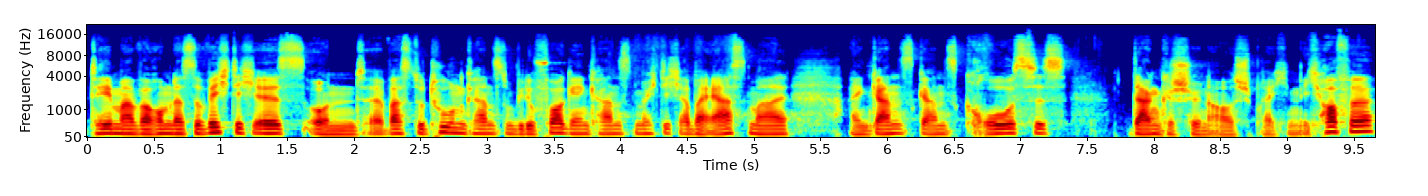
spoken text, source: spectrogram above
Thema, warum das so wichtig ist und äh, was du tun kannst und wie du vorgehen kannst, möchte ich aber erstmal ein ganz, ganz großes Dankeschön aussprechen. Ich hoffe,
